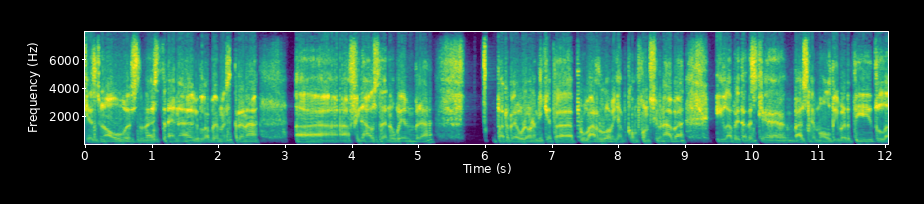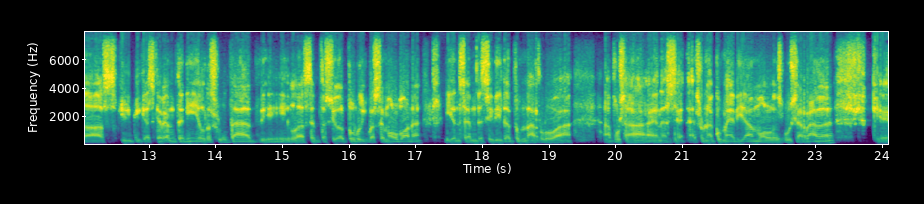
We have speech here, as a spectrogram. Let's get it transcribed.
que és nou, és una estrena, la vam estrenar uh, a finals de novembre, per veure una miqueta, provar-lo, aviam com funcionava, i la veritat és que va ser molt divertit, les crítiques que vam tenir, el resultat i, l'acceptació del públic va ser molt bona i ens hem decidit a tornar-lo a, a posar en escena. És una comèdia molt esboixarrada, que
